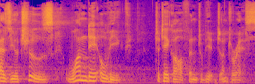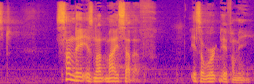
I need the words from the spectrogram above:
as you choose one day a week to take off and to, be, and to rest. Sunday is not my Sabbath, it's a work day for me.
